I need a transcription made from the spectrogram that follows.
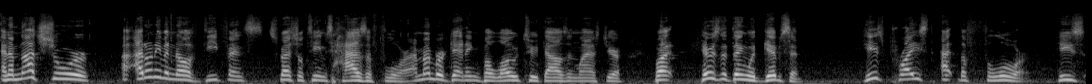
and I'm not sure. I don't even know if defense special teams has a floor. I remember getting below 2,000 last year. But here's the thing with Gibson he's priced at the floor. He's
